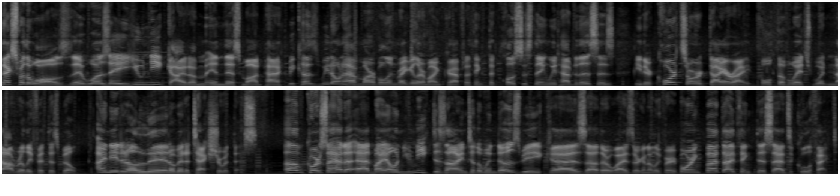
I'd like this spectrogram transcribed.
Next for the walls. It was a unique item in this mod pack because we don't have marble in regular Minecraft. I think the closest thing we'd have to this is either quartz or diorite, both of which would not really fit this build. I needed a little bit of texture with this. Of course, I had to add my own unique design to the windows because otherwise they're going to look very boring, but I think this adds a cool effect.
